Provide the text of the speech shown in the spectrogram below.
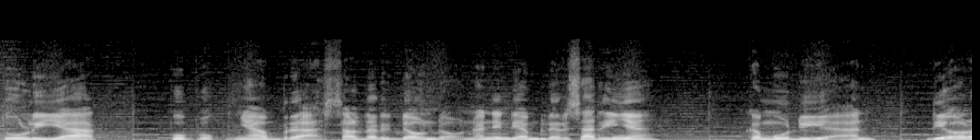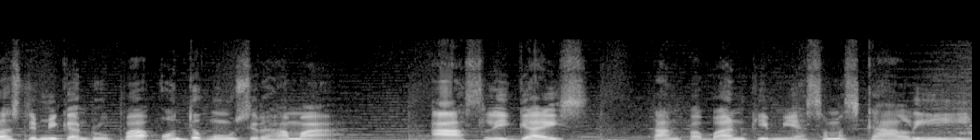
Tuh lihat, pupuknya berasal dari daun-daunan yang diambil dari sarinya. Kemudian, diolah sedemikian rupa untuk mengusir hama. Asli guys, tanpa bahan kimia sama sekali.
